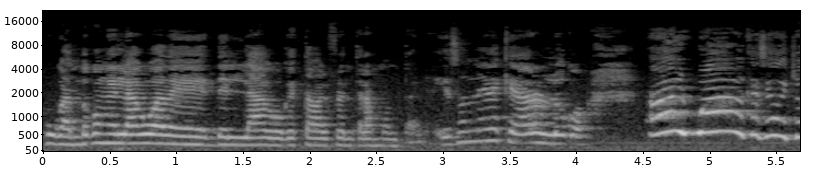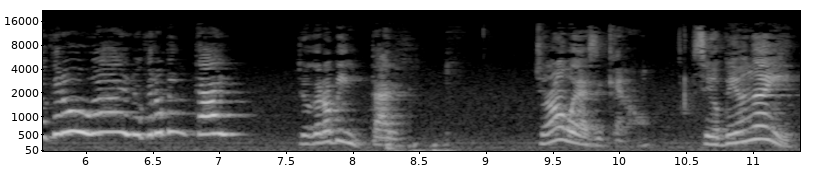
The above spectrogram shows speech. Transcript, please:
jugando con el agua del lago que estaba al frente de las montañas. Y esos nenes quedaron locos. ¡Ay, wow! ¿Qué sé yo? Quiero jugar, yo quiero pintar. Yo quiero pintar. Yo no voy a decir que no. Si ellos viven ahí,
